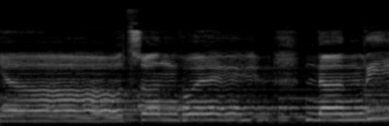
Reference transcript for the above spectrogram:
耀尊贵能力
